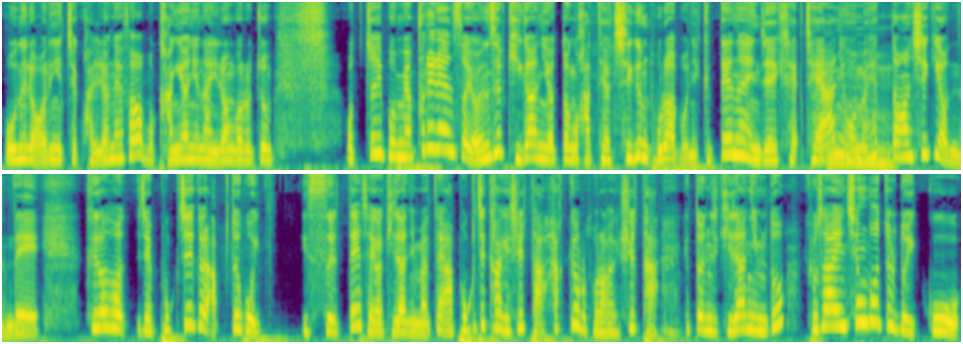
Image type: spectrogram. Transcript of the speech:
오늘의 어린이책 관련해서 뭐 강연이나 이런 거를 좀 어찌 보면 프리랜서 연습 기간이었던 것 같아요. 지금 돌아보니 그때는 이제 제- 제안이 음. 오면 했던 시기였는데 그래서 이제 복직을 앞두고 있, 있을 때 제가 기자님한테 아 복직하기 싫다 학교로 돌아가기 싫다 했더니 이제 기자님도 교사인 친구들도 있고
